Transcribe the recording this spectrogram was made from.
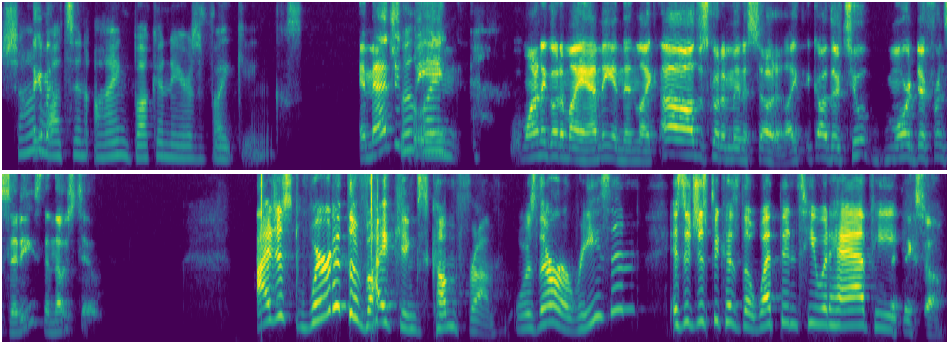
Sean about- Watson eyeing Buccaneers Vikings. Imagine But, like- being want to go to Miami and then like, oh, I'll just go to Minnesota. Like, are there two more different cities than those two? I just where did the Vikings come from? Was there a reason? Is it just because the weapons he would have? He I think so.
